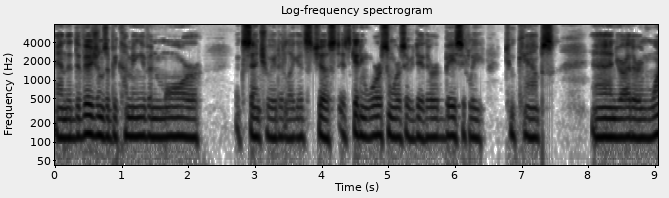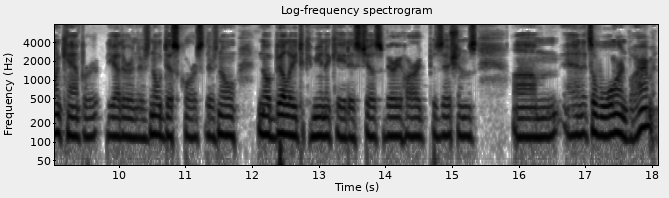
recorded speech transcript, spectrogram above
and the divisions are becoming even more accentuated. Like it's just it's getting worse and worse every day. There are basically two camps, and you're either in one camp or the other, and there's no discourse. There's no no ability to communicate. It's just very hard positions. Um, and it's a war environment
